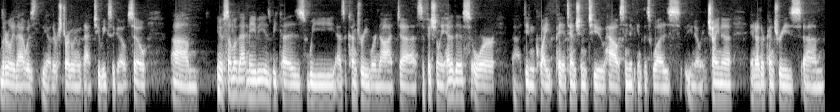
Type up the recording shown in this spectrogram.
literally that was you know they were struggling with that two weeks ago. So. Um, you know, some of that maybe is because we, as a country, were not uh, sufficiently ahead of this, or uh, didn't quite pay attention to how significant this was, you know, in China and other countries. Um,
